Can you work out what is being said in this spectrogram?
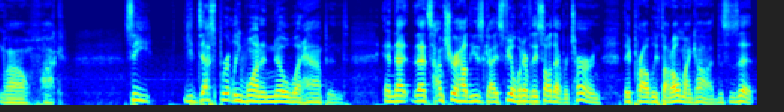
Wow, fuck. See, you desperately want to know what happened. And that that's I'm sure how these guys feel whenever they saw that return. They probably thought, "Oh my god, this is it."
